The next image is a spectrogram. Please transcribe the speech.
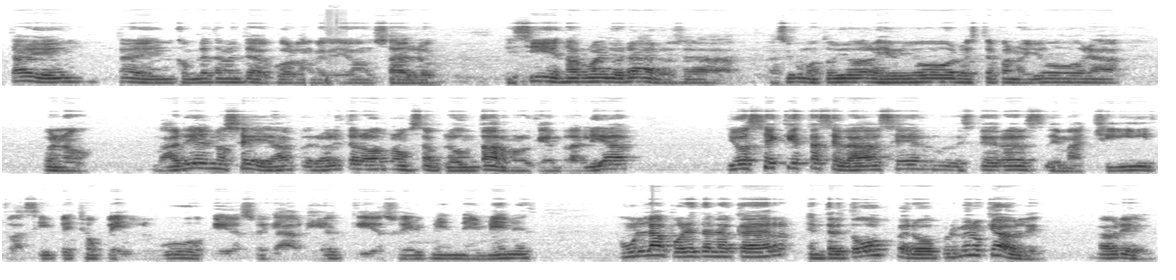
Está bien, está bien, completamente de acuerdo con lo que Gonzalo. Y sí, es normal llorar, o sea, así como tú lloras, yo lloro, Estefano llora. Bueno, Gabriel no sé, ¿ah? pero ahorita lo vamos a preguntar, porque en realidad yo sé que esta se la va a hacer este de machito, así pecho peludo, que yo soy Gabriel, que yo soy Menes. Un la por esta le va a caer entre todos, pero primero que hable, Gabriel.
